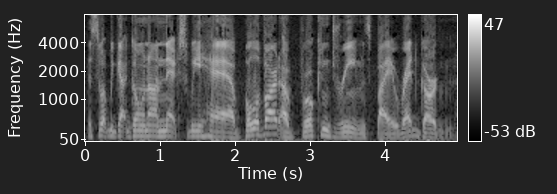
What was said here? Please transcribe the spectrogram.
this is what we got going on next. We have Boulevard of Broken Dreams by Red Garden.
